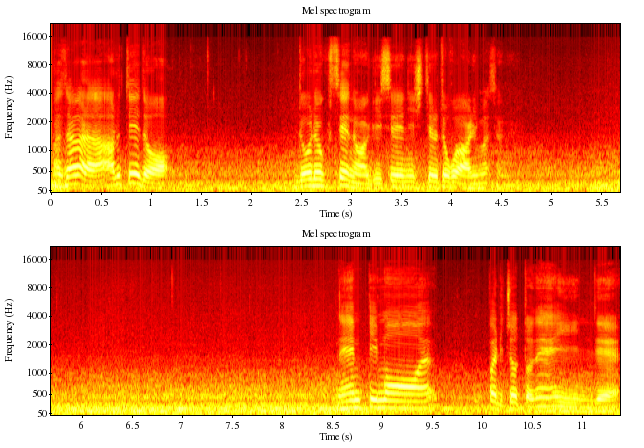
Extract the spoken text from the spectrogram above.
まあ、だからある程度動力性能は犠牲にしてるところはありますよね。燃費もやっぱりちょっとねいいんで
